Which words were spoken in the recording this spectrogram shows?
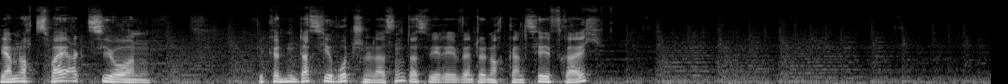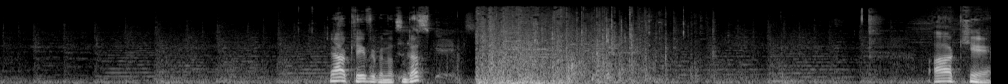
Wir haben noch zwei Aktionen. Wir könnten das hier rutschen lassen. Das wäre eventuell noch ganz hilfreich. Ja, okay, wir benutzen das. Okay.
